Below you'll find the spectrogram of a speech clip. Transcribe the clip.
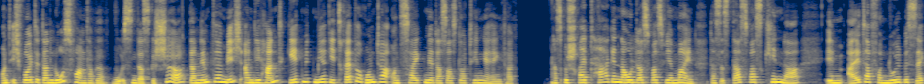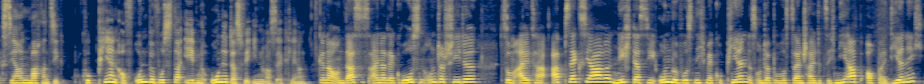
Und ich wollte dann losfahren und habe gedacht, wo ist denn das Geschirr? Dann nimmt er mich an die Hand, geht mit mir die Treppe runter und zeigt mir, dass er es dorthin gehängt hat. Das beschreibt haargenau mhm. das, was wir meinen. Das ist das, was Kinder im Alter von 0 bis 6 Jahren machen. Sie kopieren auf unbewusster Ebene, ohne dass wir ihnen was erklären. Genau, und das ist einer der großen Unterschiede zum Alter ab sechs Jahre. Nicht, dass sie unbewusst nicht mehr kopieren. Das Unterbewusstsein schaltet sich nie ab, auch bei dir nicht.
